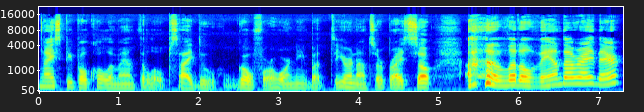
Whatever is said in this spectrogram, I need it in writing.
nice people call them antelopes. I do go for horny, but you're not surprised. So, little Vanda right there,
